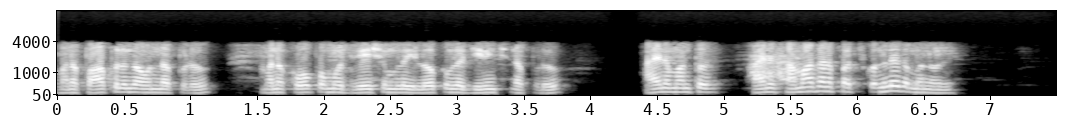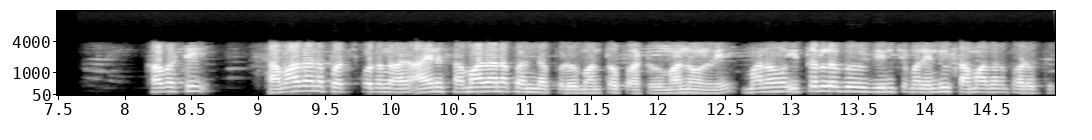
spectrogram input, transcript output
మన పాపులుగా ఉన్నప్పుడు మన కోపము ద్వేషంలో ఈ లోకంలో జీవించినప్పుడు ఆయన మనతో ఆయన సమాధాన పరచుకోలేదా మనల్ని? కాబట్టి సమాధాన పరచుకోవడం ఆయన సమాధాన పడినప్పుడు మనతో పాటు మనల్ని మనం ఇతరుల గురించి మనం ఎందుకు సమాధాన పడవద్దు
